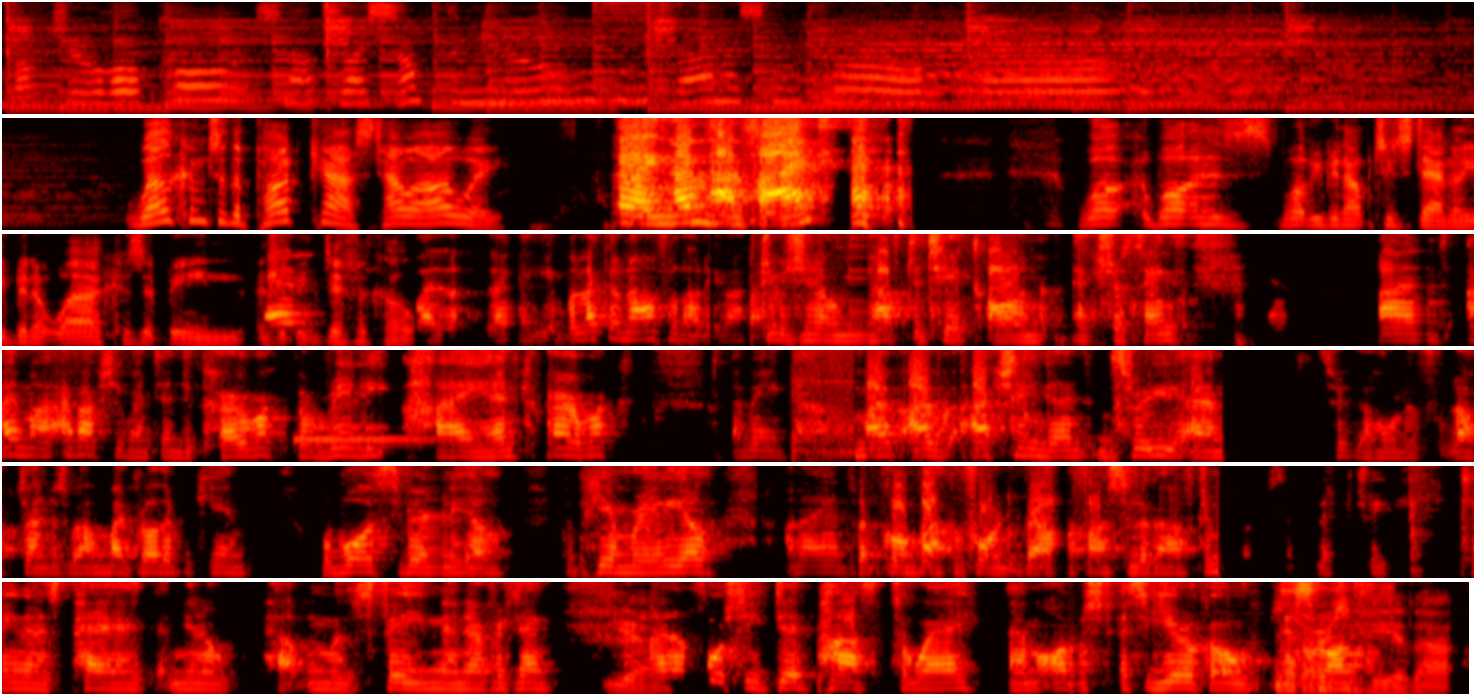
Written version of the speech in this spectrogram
Flunked your whole course, now try something new. Drama school dropout. Welcome to the podcast. How are we? Hello, Ingram. I'm fine. What what has what have you been up to today? I know you've been at work. Has it been has it been Um, difficult? well, like, but like an awful lot of actors, you know, you have to take on extra things. And I'm I've actually went into care work, but really high end care work. I mean, my I've actually then through um through the whole of lockdown as well. My brother became well, was severely ill, but became really ill, and I ended up going back and forth to Belfast to look after him. I was like literally cleaning his peg and you know helping with his feeding and everything. Yeah. And unfortunately, he did pass away. Um, almost it's a year ago this Sorry month. to hear that.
